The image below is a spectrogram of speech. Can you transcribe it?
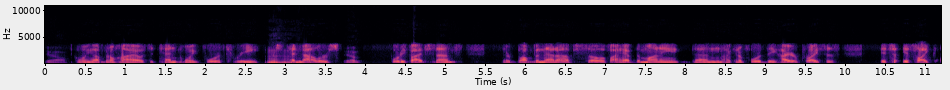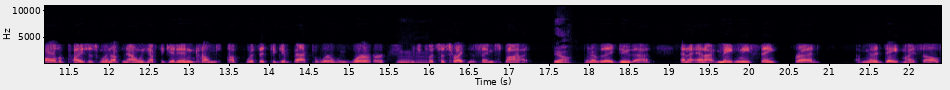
Yeah. It's going up in Ohio to ten point four three. There's mm-hmm. ten dollars Yep. forty five cents. They're bumping that up. So if I have the money, then I can afford the higher prices. It's it's like all the prices went up. Now we have to get incomes up with it to get back to where we were, which mm-hmm. puts us right in the same spot Yeah. whenever they do that. And and it made me think, Fred, I'm going to date myself.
